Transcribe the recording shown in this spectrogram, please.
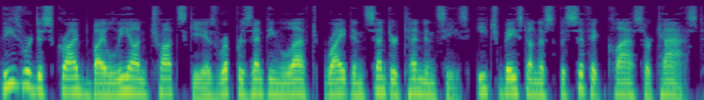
These were described by Leon Trotsky as representing left, right and center tendencies, each based on a specific class or caste.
